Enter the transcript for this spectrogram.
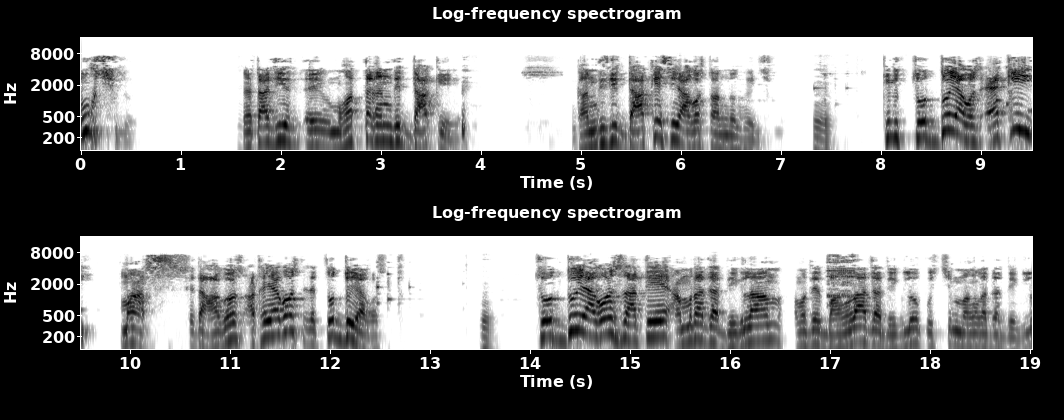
মুখ ছিল। নেতাজির মহাত্মা গান্ধীর ডাকে গান্ধীজির ডাকে সেই আগস্ট আন্দোলন হয়েছিল। কিন্তু চোদ্দই আগস্ট একই মাস সেটা আগস্ট আঠাই আগস্ট এটা চোদ্দই আগস্ট। চোদ্দই আগস্ট রাতে আমরা যা দেখলাম আমাদের বাংলা যা দেখল পশ্চিম বাংলা যা দেখল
